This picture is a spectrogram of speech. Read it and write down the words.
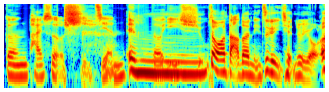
跟拍摄时间的艺术。对我打断你，这个以前就有了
